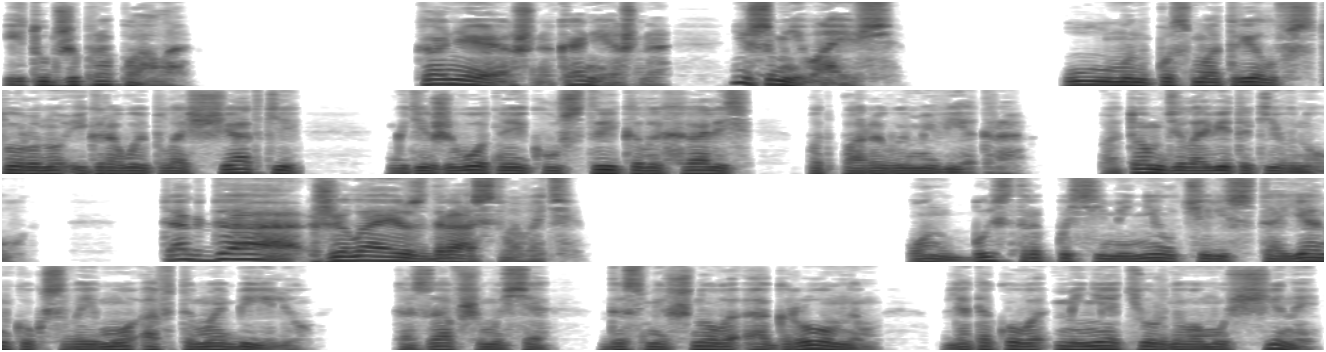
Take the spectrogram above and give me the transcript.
И тут же пропала. «Конечно, конечно не сомневаюсь. Улман посмотрел в сторону игровой площадки, где животные кусты колыхались под порывами ветра. Потом деловито кивнул. «Тогда желаю здравствовать». Он быстро посеменил через стоянку к своему автомобилю, казавшемуся до смешного огромным для такого миниатюрного мужчины,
